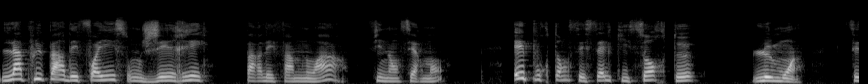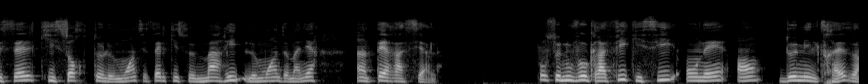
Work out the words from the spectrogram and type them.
la plupart des foyers sont gérés par les femmes noires financièrement, et pourtant c'est celles qui sortent le moins. C'est celles qui sortent le moins, c'est celles qui se marient le moins de manière interraciale. Pour ce nouveau graphique ici, on est en 2013.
